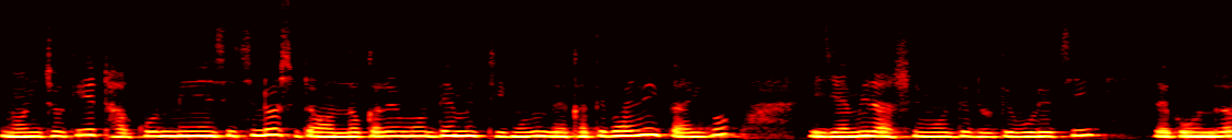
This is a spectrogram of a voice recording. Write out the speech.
মঞ্চকে ঠাকুর নিয়ে এসেছিল। সেটা অন্ধকারের মধ্যে আমি ঠিক মতন দেখাতে পারিনি, তাই গো। এই যে আমি রাশির মধ্যে ঢুকে পড়েছি। দেখো বন্ধুরা,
